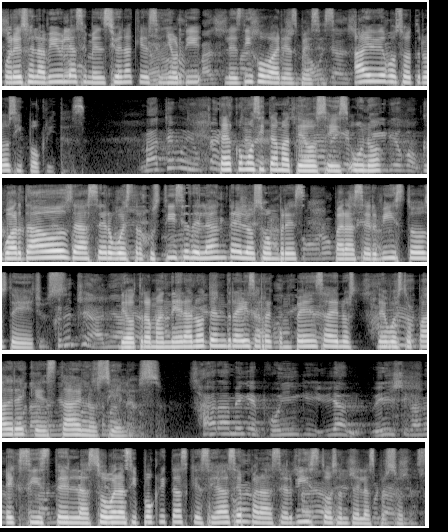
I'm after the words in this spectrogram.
Por eso en la Biblia se menciona que el Señor les dijo varias veces, ay de vosotros hipócritas. Tal como cita Mateo 6.1, guardaos de hacer vuestra justicia delante de los hombres para ser vistos de ellos. De otra manera no tendréis recompensa de, de vuestro Padre que está en los cielos. Existen las obras hipócritas que se hacen para ser vistos ante las personas.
